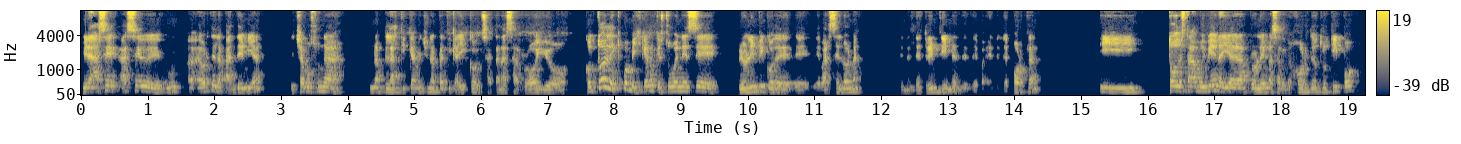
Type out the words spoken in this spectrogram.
Mira, hace, hace un, ahorita en la pandemia, echamos una, una plática, me eché una plática ahí con Satanás Arroyo, con todo el equipo mexicano que estuvo en ese preolímpico de, de, Barcelona, en el del Dream Team, en el de, en el de Portland, y todo estaba muy bien, ahí eran problemas a lo mejor de otro tipo,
